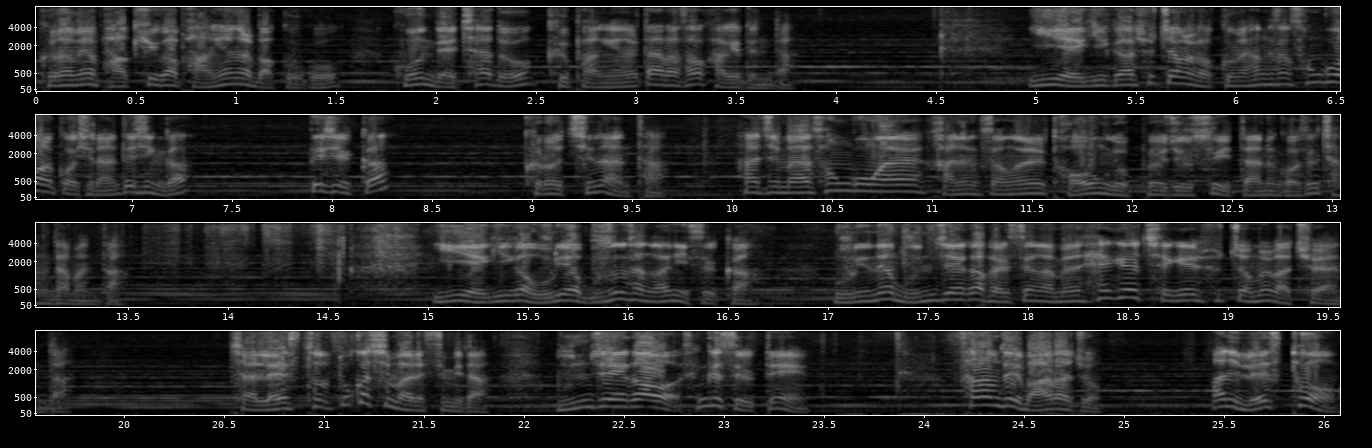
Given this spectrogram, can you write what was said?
그러면 바퀴가 방향을 바꾸고 곧 내 차도 그 방향을 따라서 가게 된다. 이 얘기가 초점을 바꾸면 항상 성공할 것이라는 뜻인가? 뜻일까? 그렇지는 않다. 하지만 성공할 가능성을 더욱 높여줄 수 있다는 것을 장담한다. 이 얘기가 우리와 무슨 상관이 있을까? 우리는 문제가 발생하면 해결책에 초점을 맞춰야 한다. 자, 레스터도 똑같이 말했습니다. 문제가 생겼을 때 사람들이 말하죠. 아니, 레스터,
